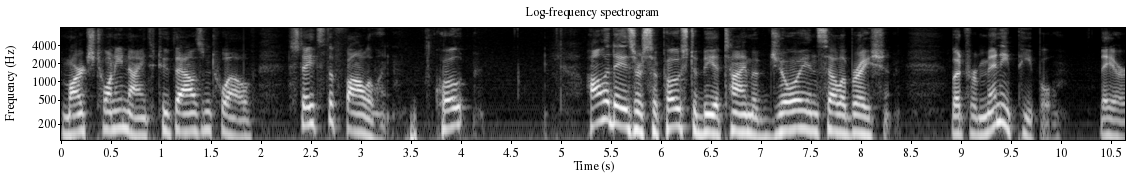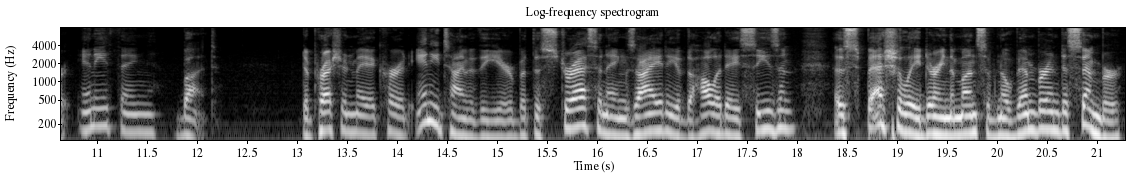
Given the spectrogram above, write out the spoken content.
March 29, 2012, states the following, quote, Holidays are supposed to be a time of joy and celebration, but for many people, they are anything but. Depression may occur at any time of the year, but the stress and anxiety of the holiday season, especially during the months of November and December,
